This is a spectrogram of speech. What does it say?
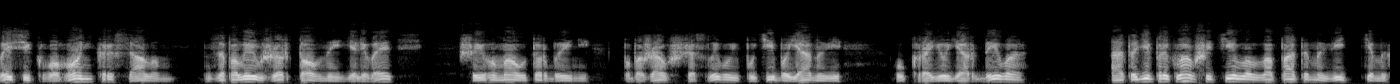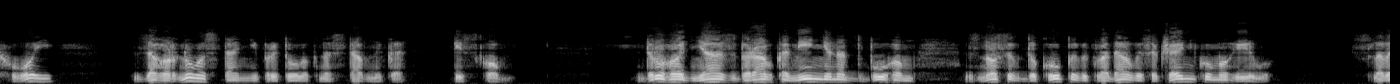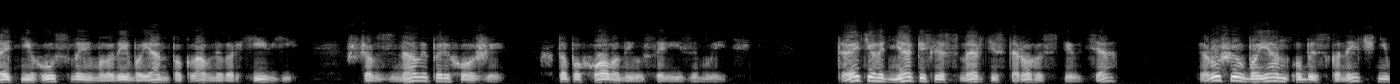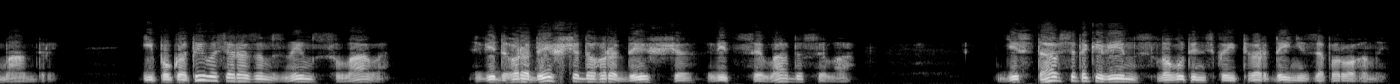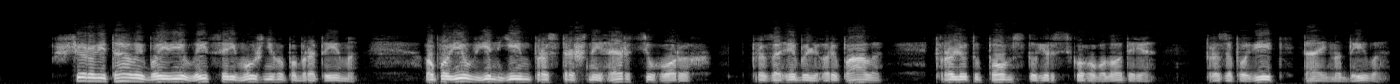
висік вогонь кресалом, запалив жартовний ялівець, що його мав у торбині, побажав щасливої путі Боянові у краю Ярдива, а тоді, приклавши тіло лопатими віттями хвої, загорнув останній притулок наставника піском. Другого дня збирав каміння над Бугом, зносив докупи, викладав височеньку могилу. Славетні гусли молодий боян поклав на верхів'ї, щоб знали перехожі, хто похований у сирій землиці. Третього дня після смерті старого співця рушив боян у безконечні мандри, і покотилася разом з ним слава від городища до городища, від села до села. Дістався таки він Славутинської твердині за порогами. Щиро вітали бойові лицарі мужнього побратима. Оповів він їм про страшний герць у горах, про загибель Горипала, про люту помсту гірського володаря, про заповіт тайно дива.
